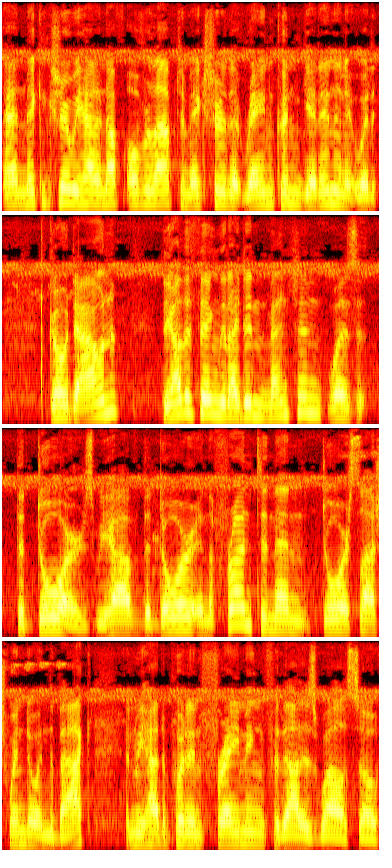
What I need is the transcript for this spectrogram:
and making sure we had enough overlap to make sure that rain couldn't get in and it would go down. The other thing that I didn't mention was the doors. We have the door in the front and then door slash window in the back. And we had to put in framing for that as well. So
